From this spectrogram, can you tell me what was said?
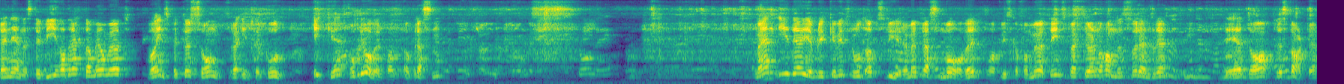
Den eneste vi hadde regna med å møte, var inspektør Song fra Interpol. Ikke å bli overfalt av pressen. Men i det øyeblikket vi trodde at styret med pressen var over, og at vi skal få møte inspektøren og hans foreldre, det er da det starter.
